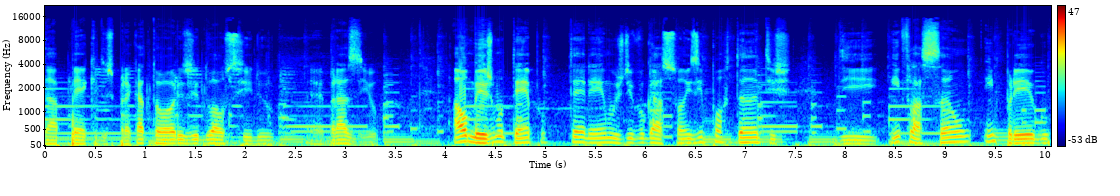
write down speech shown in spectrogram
da PEC dos precatórios e do Auxílio é, Brasil. Ao mesmo tempo, teremos divulgações importantes de inflação, emprego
